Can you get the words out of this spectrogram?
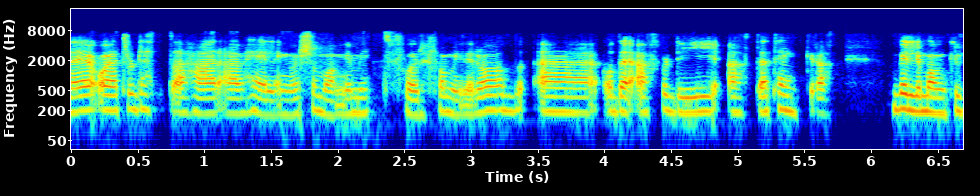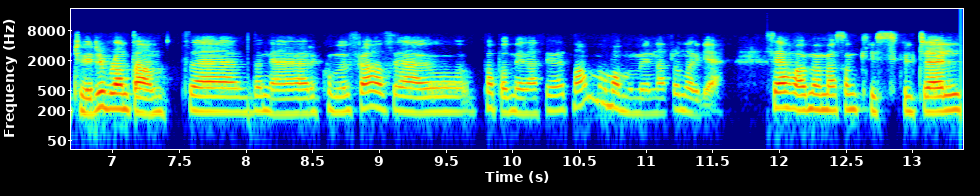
det, og jeg tror dette her er hele engasjementet mitt for familieråd. Eh, og det er fordi at jeg tenker at veldig mange kulturer, bl.a. Eh, den jeg er kommet fra, altså jeg er jo, Pappaen min er fra Vietnam, og mammaen min er fra Norge. Så jeg har med meg sånn krysskulturell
